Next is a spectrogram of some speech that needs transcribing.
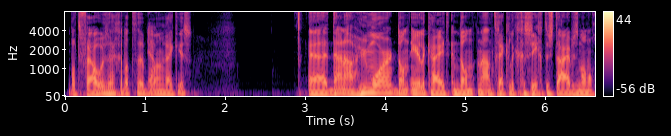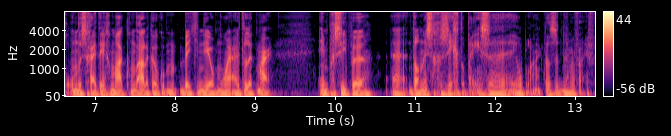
wat vrouwen zeggen dat eh, belangrijk is. Eh, daarna humor, dan eerlijkheid en dan een aantrekkelijk gezicht. Dus daar hebben ze dan nog onderscheid in gemaakt. Komt dadelijk ook op een beetje neer op mooi uiterlijk. Maar in principe, eh, dan is het gezicht opeens eh, heel belangrijk. Dat is het nummer vijf.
